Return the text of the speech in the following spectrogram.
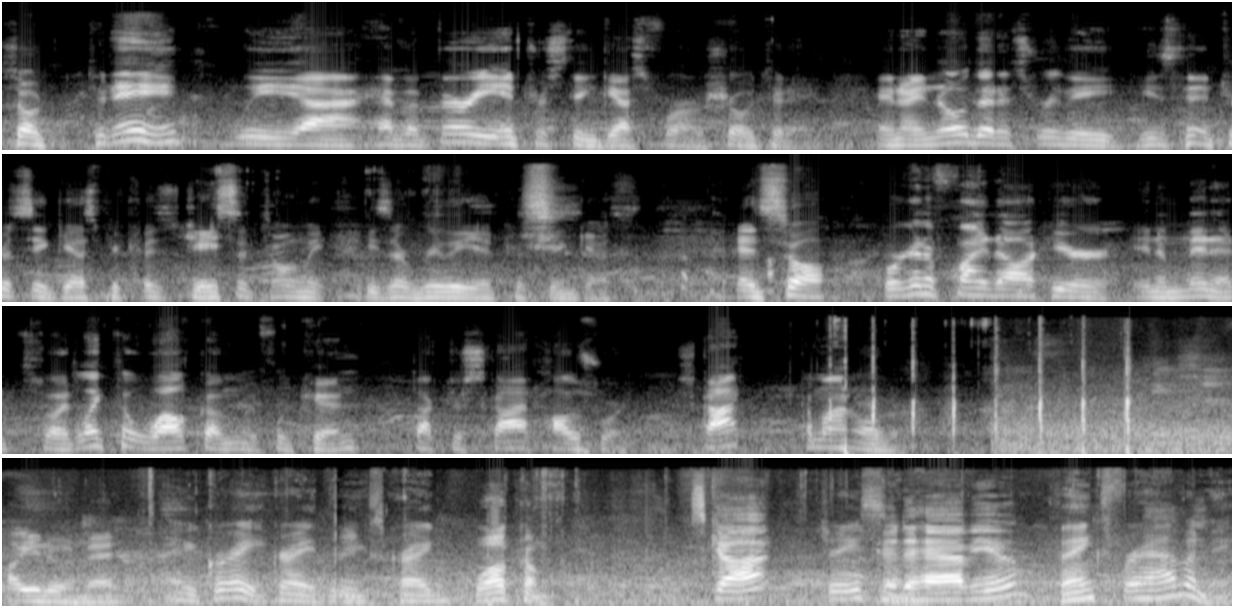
So today we uh, have a very interesting guest for our show today. And I know that it's really, he's an interesting guest because Jason told me he's a really interesting guest. And so we're going to find out here in a minute. So I'd like to welcome, if we can, Dr. Scott Hauswirth. Scott, come on over. How you doing, man? Hey, great, great. Thanks, Craig. Welcome. Scott, Jason. good to have you. Thanks for having me.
